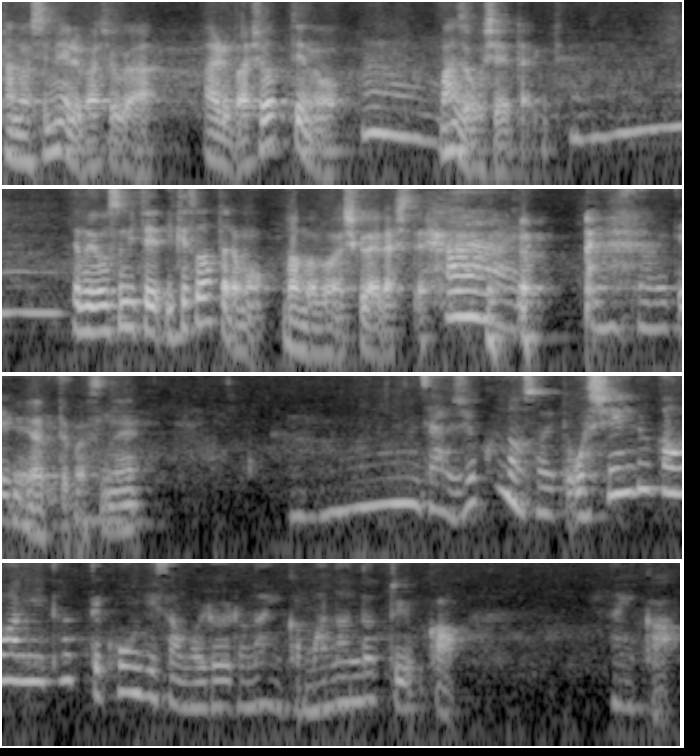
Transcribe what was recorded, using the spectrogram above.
楽しめる場所がある場所っていうのを、うんまず教えてあげて。うんでも様子見ていけそうだったらもう、バンバンバン宿題出して、はい様子を見てるね やってますね。うん。じゃあ塾のそうやって教える側に立って講義さんもいろいろ何か学んだというか何か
